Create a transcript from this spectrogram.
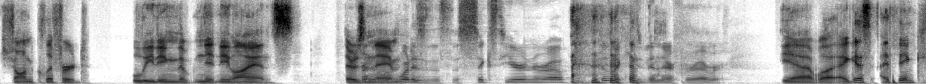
Sean Clifford leading the Nittany Lions. There's a name. What is this? The sixth year in a row? Feels like he's been there forever. Yeah, well, I guess I think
